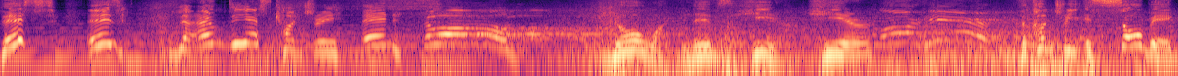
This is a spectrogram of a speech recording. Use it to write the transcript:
This is the emptiest country in the world! No one lives here. Here. Or here! The country is so big,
